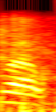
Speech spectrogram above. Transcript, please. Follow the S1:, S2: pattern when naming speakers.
S1: Well,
